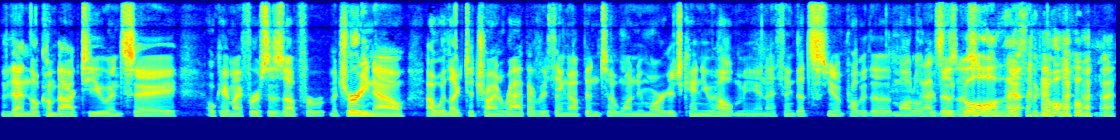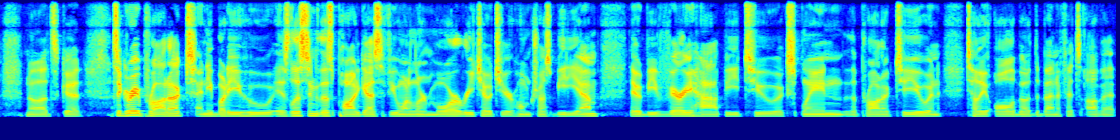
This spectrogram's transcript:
then they'll come back to you and say, okay, my first is up for maturity now. I would like to try and wrap everything up into one new mortgage. Can you help me? And I think that's, you know, probably the model That's of your business. That's the goal. That's the goal. no, that's good. It's a great product. Anybody who is listening to this podcast, if you want to learn more, reach out to your Home Trust BDM. They would be very happy to explain the product to you and tell you all about the benefits of it.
